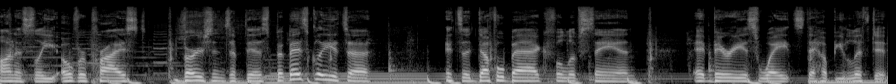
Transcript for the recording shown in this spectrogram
honestly overpriced versions of this, but basically it's a it's a duffel bag full of sand at various weights to help you lift it.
